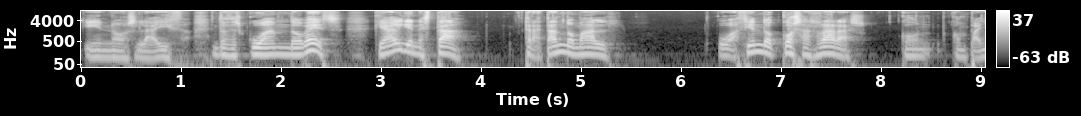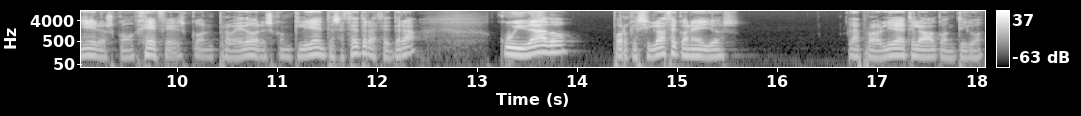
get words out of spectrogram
y nos la hizo. Entonces, cuando ves que alguien está tratando mal o haciendo cosas raras con compañeros, con jefes, con proveedores, con clientes, etcétera, etcétera, cuidado porque si lo hace con ellos, la probabilidad de que lo haga contigo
